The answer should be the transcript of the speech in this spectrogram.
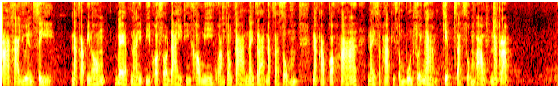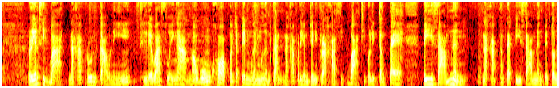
ราคา UNC นะครับพี่น้องแบบไหนปีพศใดที่เขามีความต้องการในตลาดนักสะสมนะครับ ก็หาในสภาพที่สมบูรณ์สวยงาม เก็บสะสมเอานะครับ เหรียญ10 บาทนะครับรุ่นเก่านี้ถือได้ว่าสวยงามเนาะวงขอบก็จะเป็นเหมือนเหมือนกันนะครับเหรียญชนิดราคา 10 บาทที่ผลิตตั้งแต่ปี 31นะครับตั้งแต่ปี 31 เป็นต้น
